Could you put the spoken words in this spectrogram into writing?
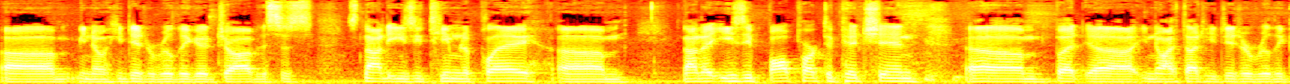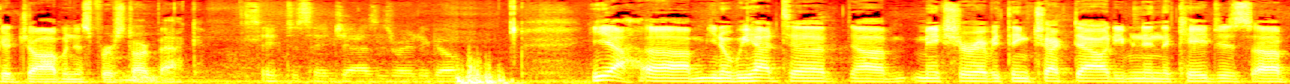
Um, you know, he did a really good job. This is it's not an easy team to play, um, not an easy ballpark to pitch in, um, but uh, you know, I thought he did a really good job in his first start back. Safe to say, Jazz is ready to go. Yeah, um, you know, we had to uh, make sure everything checked out, even in the cages, uh,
